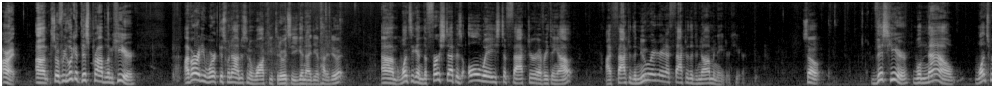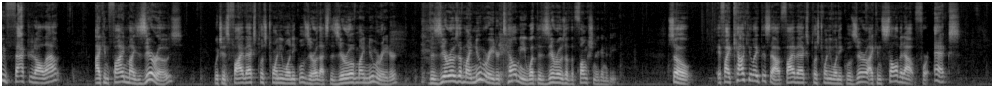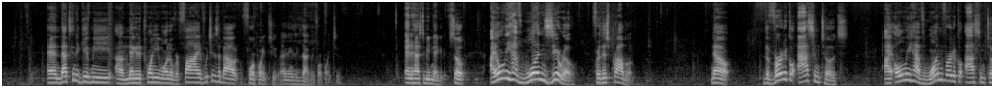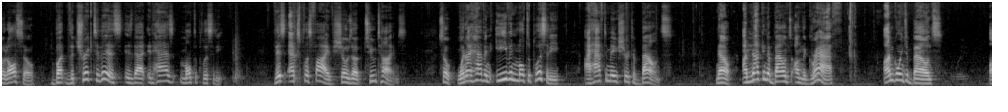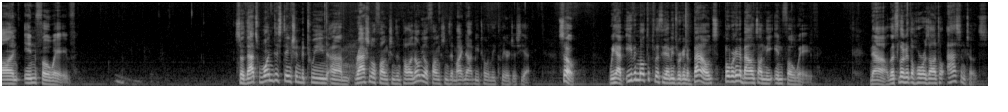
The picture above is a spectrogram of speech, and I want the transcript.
All right. Um, so if we look at this problem here, I've already worked this one out. I'm just going to walk you through it so you get an idea of how to do it. Um, once again, the first step is always to factor everything out. I factor the numerator and I factor the denominator here. So this here will now, once we've factored it all out, I can find my zeros, which is 5x plus 21 equals 0. That's the zero of my numerator. The zeros of my numerator tell me what the zeros of the function are going to be. So if I calculate this out, 5x plus 21 equals 0, I can solve it out for x. And that's going to give me um, negative 21 over 5, which is about 4.2. I think it's exactly 4.2. And it has to be negative. So I only have one zero for this problem. Now, the vertical asymptotes, I only have one vertical asymptote also, but the trick to this is that it has multiplicity. This x plus 5 shows up two times. So when I have an even multiplicity, I have to make sure to bounce. Now, I'm not going to bounce on the graph. I'm going to bounce on InfoWave. So that's one distinction between um, rational functions and polynomial functions that might not be totally clear just yet. So we have even multiplicity. That means we're going to bounce, but we're going to bounce on the info wave. Now, let's look at the horizontal asymptotes.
